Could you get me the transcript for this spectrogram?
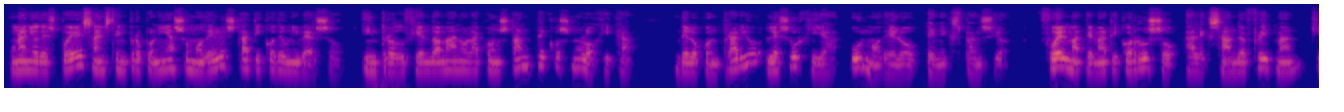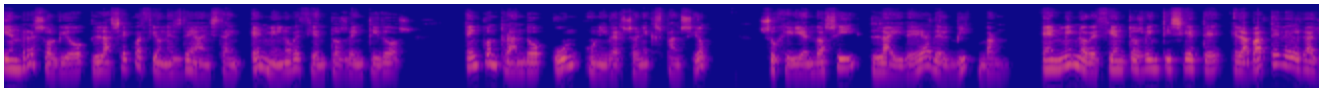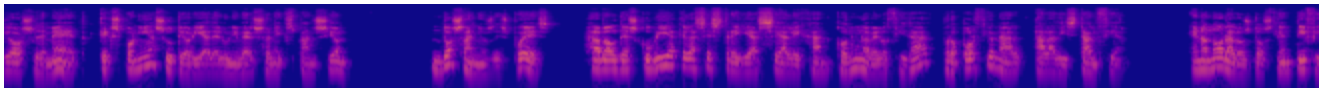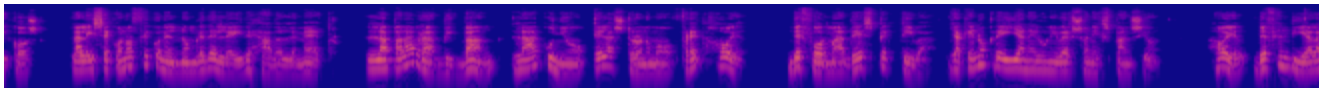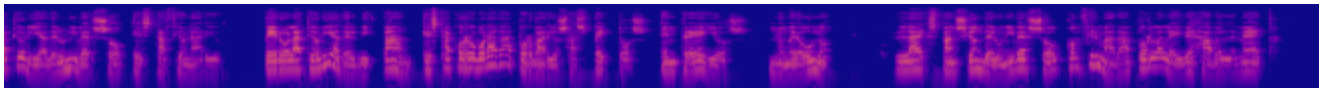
Un año después, Einstein proponía su modelo estático de universo, introduciendo a mano la constante cosmológica. De lo contrario, le surgía un modelo en expansión. Fue el matemático ruso Alexander Friedman quien resolvió las ecuaciones de Einstein en 1922, encontrando un universo en expansión, sugiriendo así la idea del Big Bang. En 1927, el abate belga Georges Lemaitre exponía su teoría del universo en expansión. Dos años después, Hubble descubría que las estrellas se alejan con una velocidad proporcional a la distancia. En honor a los dos científicos, la ley se conoce con el nombre de ley de Hubble-Lemaitre. La palabra Big Bang la acuñó el astrónomo Fred Hoyle, de forma despectiva, ya que no creía en el universo en expansión. Hoyle defendía la teoría del universo estacionario. Pero la teoría del Big Bang está corroborada por varios aspectos, entre ellos, número uno, la expansión del universo confirmada por la ley de Hubble-Lemaitre.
